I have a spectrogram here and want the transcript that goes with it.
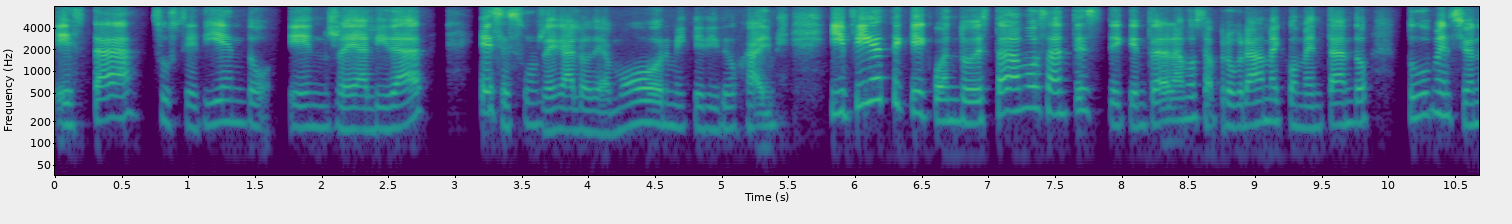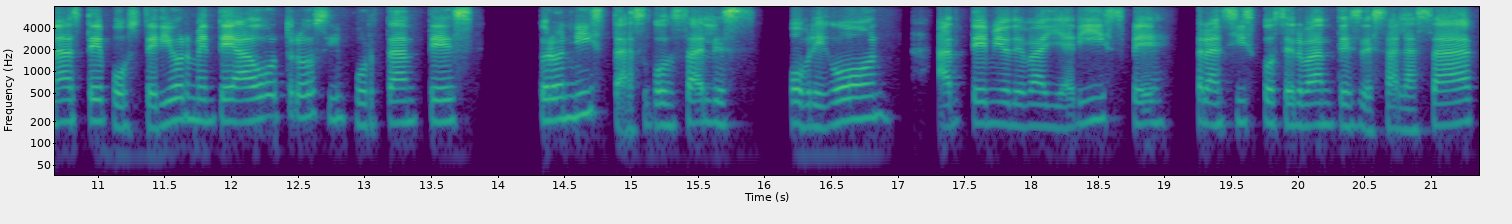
está sucediendo en realidad, ese es un regalo de amor, mi querido Jaime. Y fíjate que cuando estábamos antes de que entráramos a programa y comentando, tú mencionaste posteriormente a otros importantes cronistas, González Obregón, Artemio de Vallarispe, Francisco Cervantes de Salazar,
